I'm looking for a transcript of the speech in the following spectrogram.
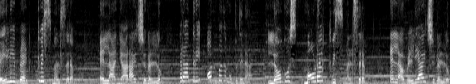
ഡെയിലി ബ്രെഡ് ക്വിസ് മത്സരം. എല്ലാ ഞായറാഴ്ചകളിലും രാത്രി ഒൻപത് മുപ്പതിന് ലോഗോസ് മോഡൽ ക്വിസ് മത്സരം. എല്ലാ വെള്ളിയാഴ്ചകളിലും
